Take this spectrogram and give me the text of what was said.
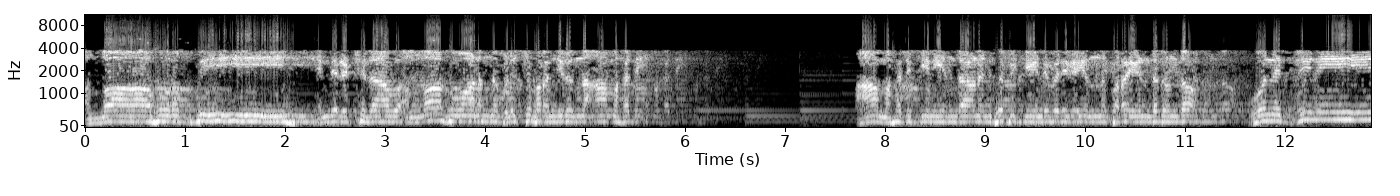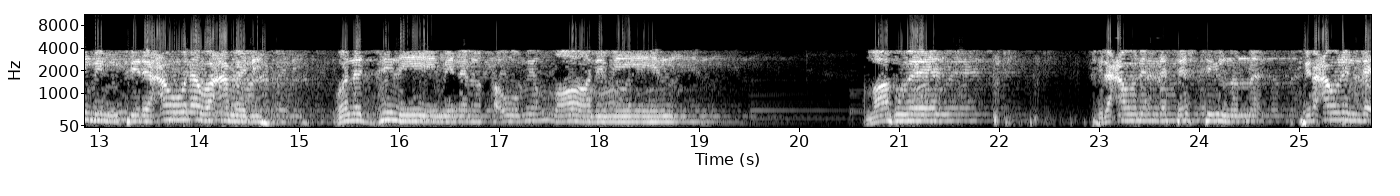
അള്ളാഹു റബ്ബി എന്റെ രക്ഷിതാവ് അള്ളാഹുവാണെന്ന് വിളിച്ചു പറഞ്ഞിരുന്ന ആ മഹതി. ആ മഹതിക്ക് ഇനി എന്താണ് അനുഭവിക്കേണ്ടി വരികയെന്ന് പറയേണ്ടതുണ്ടോ? ഒനജ്ജിനീ ഫിർഔനിന്റെ ചേഷ്ടയിൽ നിന്ന് ഫിറാവുനിന്റെ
